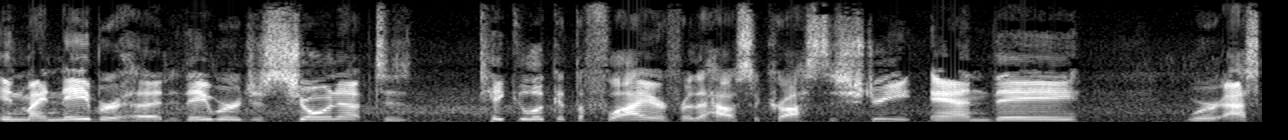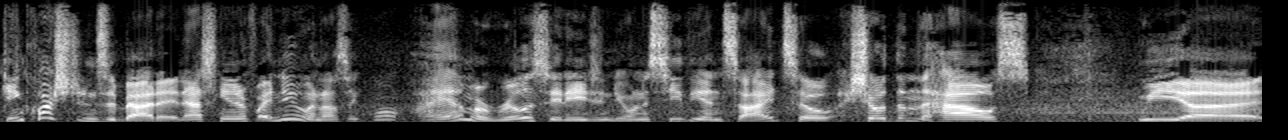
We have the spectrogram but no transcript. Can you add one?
in my neighborhood. They were just showing up to take a look at the flyer for the house across the street and they were asking questions about it and asking if I knew. And I was like, well, I am a real estate agent. Do you want to see the inside? So I showed them the house. We uh,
